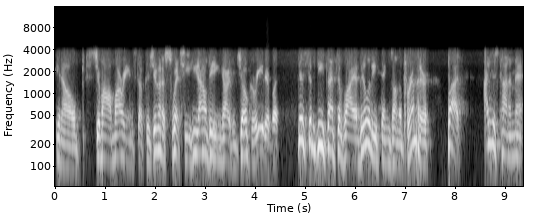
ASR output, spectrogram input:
You know, Jamal Murray and stuff because you're going to switch. He, he, I don't think he can guard the Joker either, but there's some defensive liability things on the perimeter. But I just kind of meant,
